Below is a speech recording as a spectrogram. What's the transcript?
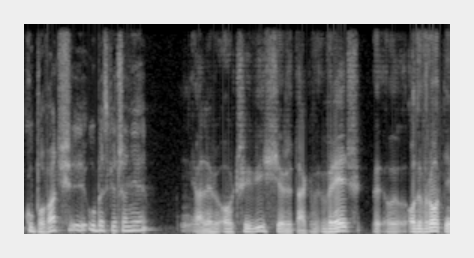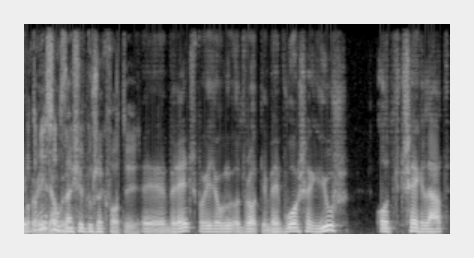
Kupować y, ubezpieczenie? Ale oczywiście, że tak. Wręcz e, odwrotnie Bo to nie są zdaje się duże kwoty. E, Wręcz powiedziałbym odwrotnie. We Włoszech już od trzech lat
